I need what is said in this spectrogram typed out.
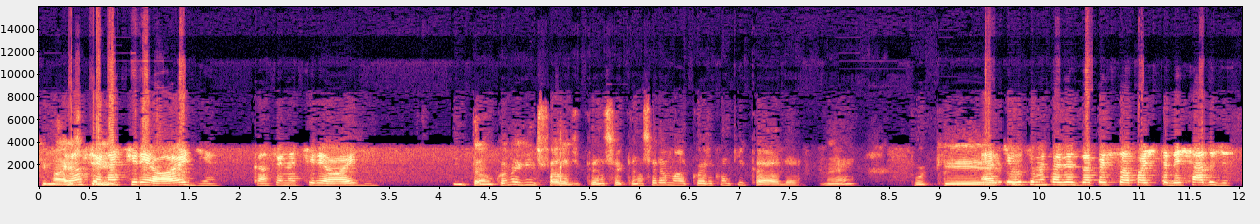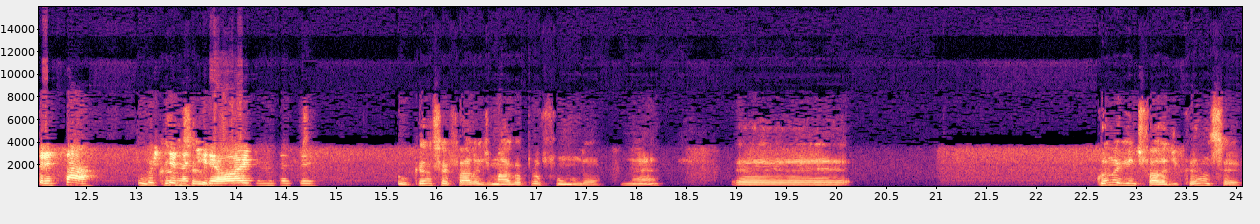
Que mais Câncer que... na tireoide. Câncer na tireoide. Então, quando a gente fala de câncer, câncer é uma coisa complicada, né? Porque. É aquilo que muitas vezes a pessoa pode ter deixado de expressar o por câncer, ser na tireoide, muitas vezes. O câncer fala de mágoa profunda, né? É... Quando a gente fala de câncer,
